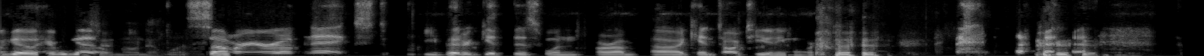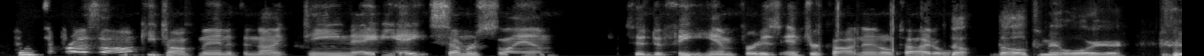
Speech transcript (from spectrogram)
we go. Here we go. should have that one. Summer, you're up next. You better get this one, or I'm, uh, I can't talk to you anymore. Who surprised the Honky Tonk Man at the 1988 SummerSlam to defeat him for his Intercontinental title? the, the Ultimate Warrior.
